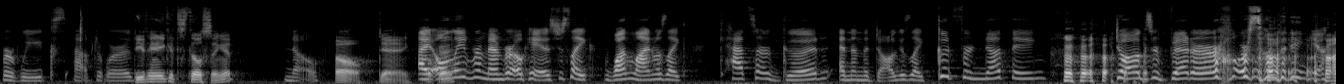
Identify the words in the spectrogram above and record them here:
for weeks afterwards. Do you think you could still sing it? No. Oh, dang. I Okay. only remember okay, it's just like one line was like cats are good and then the dog is like good for nothing. Dogs are better or something. Yeah.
